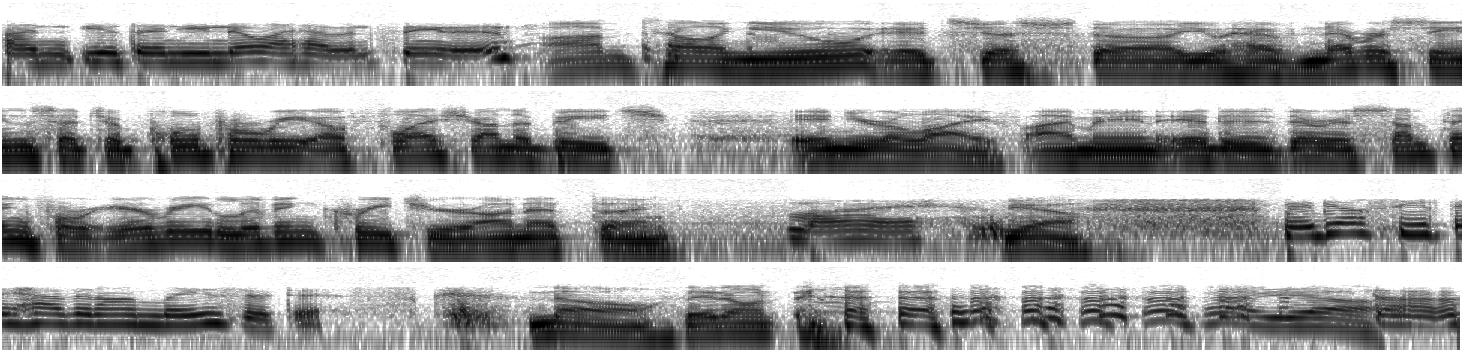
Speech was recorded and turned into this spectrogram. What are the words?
And you, then you know I haven't seen it. I'm telling you, it's just uh, you have never seen such a potpourri of flesh on the beach in your life. I mean, it is there is something for every living creature on that thing. My. Yeah. Maybe I'll see if they have it on Laserdisc. No, they don't. yeah.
